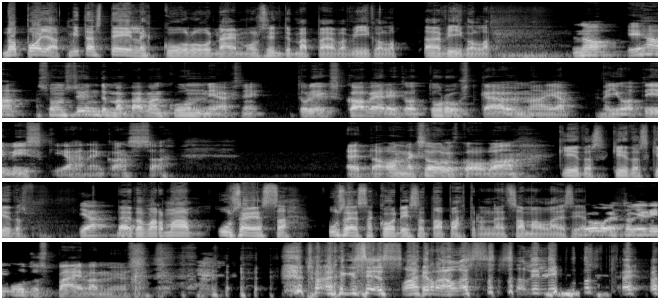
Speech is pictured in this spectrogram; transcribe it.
No pojat, mitäs teille kuuluu näin mun syntymäpäivä viikolla? Äh, viikolla? No ihan sun syntymäpäivän kunniaksi niin tuli yksi kaveri tuo Turusta käymään ja me juotiin viskiä hänen kanssaan. Että onneksi olkoon vaan. Kiitos, kiitos, kiitos. Ja, näitä on varmaan useassa, useassa kodissa tapahtunut näitä samanlaisia. Joo, se oli liputuspäivä myös. no ainakin siellä sairaalassa se oli liputuspäivä.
